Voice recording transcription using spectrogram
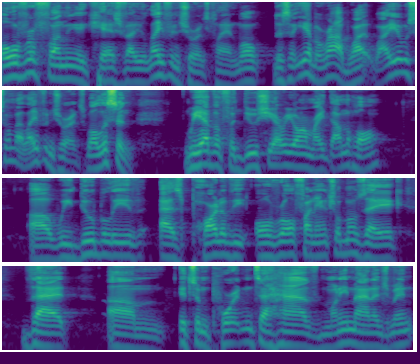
Overfunding a cash value life insurance plan. Well, listen, yeah, but Rob, why, why are you always talking about life insurance? Well, listen, we have a fiduciary arm right down the hall. Uh, we do believe, as part of the overall financial mosaic, that um, it's important to have money management.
